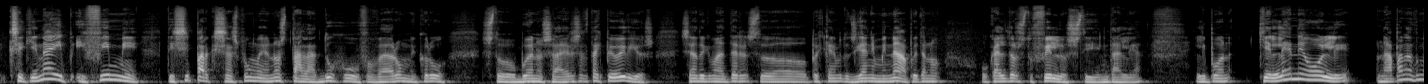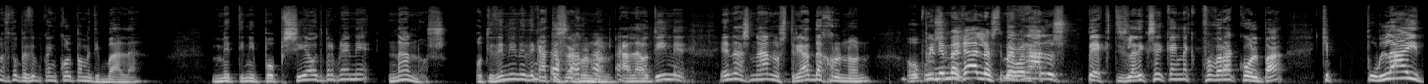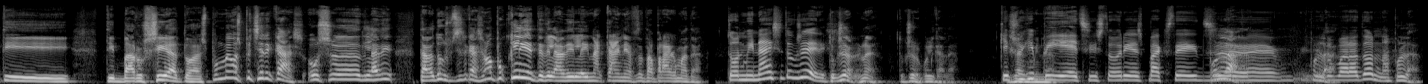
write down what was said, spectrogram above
ξεκινάει η- η φήμη της ύπαρξης, ας πούμε, ενός ταλαντούχου φοβερού μικρού στο Buenos Aires. Αυτά έχει πει ο ίδιος σε ένα ντοκιμαντέρ στο, που έχει κάνει με τον Γιάννη Μινά, που ήταν ο, ο καλύτερος του φίλος στην Ιταλία. Λοιπόν, και λένε όλοι να πάμε να δούμε αυτό το παιδί που κάνει κόλπα με την μπάλα, με την υποψία ότι πρέπει να είναι νάνος. Ότι δεν είναι 14 χρονών, αλλά ότι είναι ένας νάνος 30 χρονών. Ο οποίος είναι μεγάλος στην πραγματικότητα. Μεγάλος παίκτης, δηλαδή ξέρει, κάνει φοβερά κόλπα και πουλάει τη, την παρουσία του, ας πούμε, ως πιτσερικά. Ω δηλαδή ταλαντούχος πιτσερικά. Ενώ αποκλείεται δηλαδή λέει, να κάνει αυτά τα πράγματα. Τον Μινά, εσύ τον ξέρεις; Το ξέρω, ναι, το ξέρω πολύ καλά. Και σου Γιάννη έχει Μινά. πει έτσι ιστορίες backstage Πολλά. ε, Πολλά. για τον Μαραντόνα; Πολλά.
